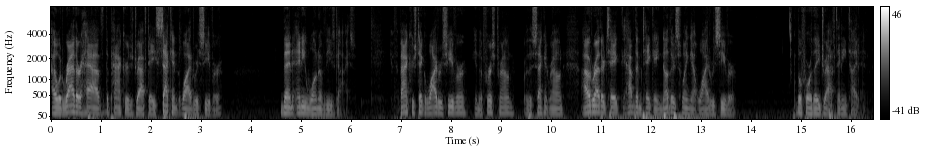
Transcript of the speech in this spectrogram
I would rather have the Packers draft a second wide receiver than any one of these guys. If the Packers take a wide receiver in the first round or the second round, I would rather take have them take another swing at wide receiver before they draft any tight end.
